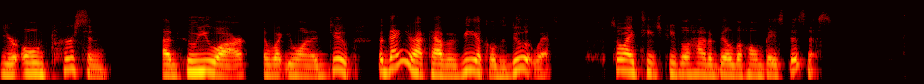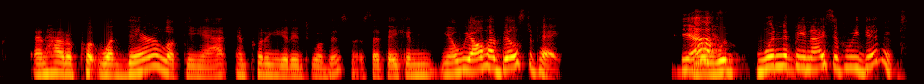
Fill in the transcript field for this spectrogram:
your own person and who you are and what you want to do. But then you have to have a vehicle to do it with. So I teach people how to build a home-based business and how to put what they're looking at and putting it into a business that they can, you know, we all have bills to pay. Yeah. would, wouldn't it be nice if we didn't?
